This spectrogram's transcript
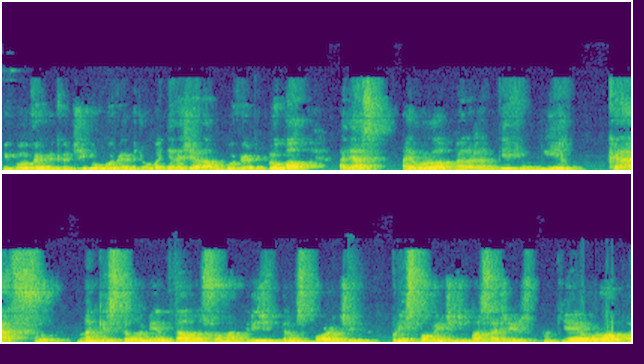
e governo que eu digo é o governo de uma maneira geral, um governo global. Aliás, a Europa ela já teve um erro crasso na questão ambiental, na sua matriz de transporte, principalmente de passageiros, porque a Europa,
